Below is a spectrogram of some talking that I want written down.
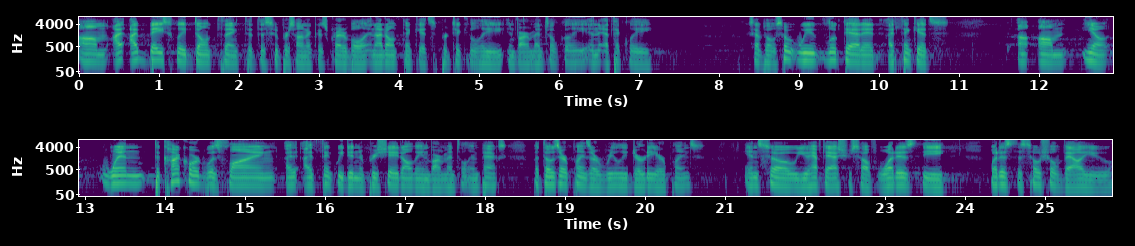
um, I, I basically don't think that the supersonic is credible, and I don't think it's particularly environmentally and ethically acceptable. So we looked at it. I think it's, uh, um, you know, when the Concorde was flying, I, I think we didn't appreciate all the environmental impacts. But those airplanes are really dirty airplanes, and so you have to ask yourself, what is the, what is the social value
